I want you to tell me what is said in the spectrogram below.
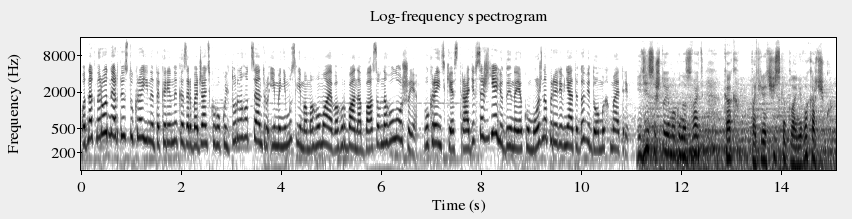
Однак народний артист України та керівник азербайджанського культурного центру імені Мусліма Магомаєва Гурбан Абасов наголошує: в українській естраді все ж є людина, яку можна прирівняти до відомих метрів. Единственное, что я могу назвать как в патриотическом плане Вакарчук.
